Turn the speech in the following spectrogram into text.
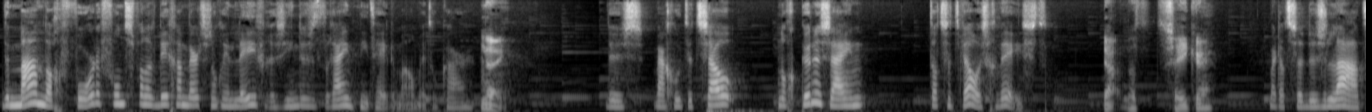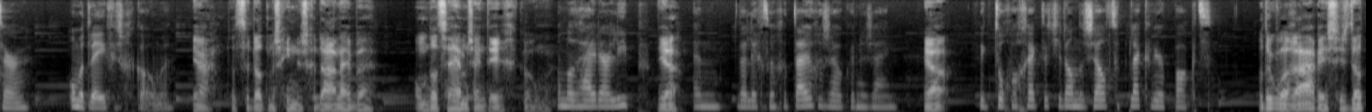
De maandag voor de vondst van het lichaam werd ze nog in leven gezien, dus het rijmt niet helemaal met elkaar. Nee. Dus, maar goed, het zou nog kunnen zijn dat ze het wel is geweest. Ja, dat zeker. Maar dat ze dus later om het leven is gekomen. Ja, dat ze dat misschien dus gedaan hebben omdat ze hem zijn tegengekomen. Omdat hij daar liep Ja, en wellicht een getuige zou kunnen zijn. Ja. Vind ik toch wel gek dat je dan dezelfde plek weer pakt. Wat ook wel raar is, is dat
